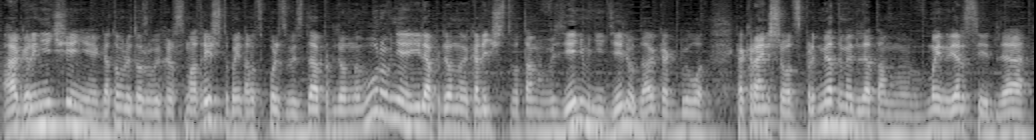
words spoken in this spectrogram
ограничения, готовы тоже вы их рассмотреть, чтобы они там использовались до определенного уровня или определенное количество там в день, в неделю, да, как было, как раньше вот с предметами для там в мейн-версии для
